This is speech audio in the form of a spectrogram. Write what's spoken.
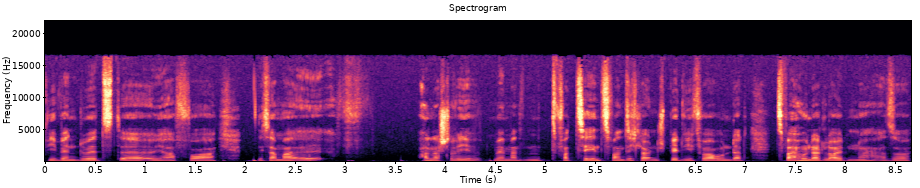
wie wenn du jetzt äh, ja vor, ich sag mal, äh, anders wie wenn man mit vor 10, 20 Leuten spielt, wie vor 100, 200 Leuten. Ne? Also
